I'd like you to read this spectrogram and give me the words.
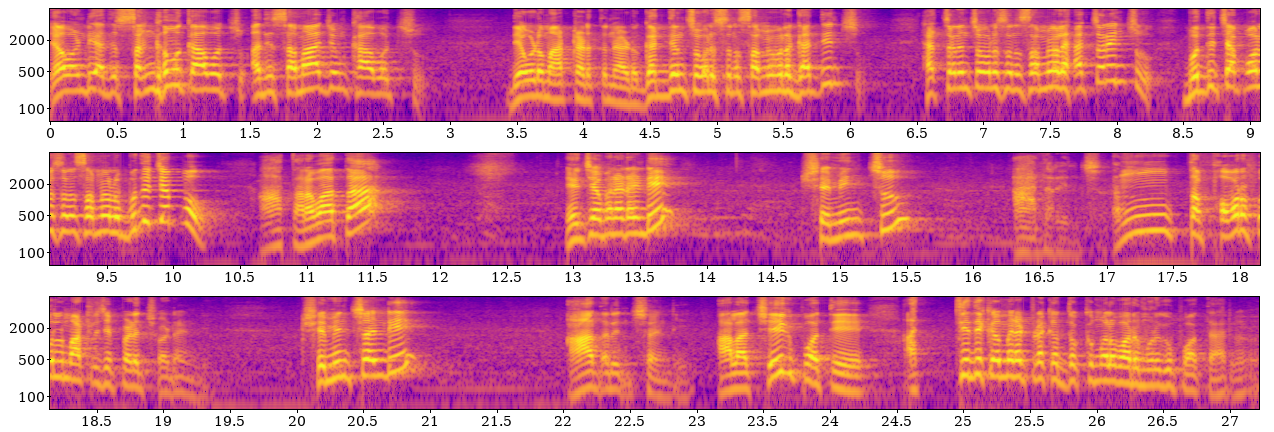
ఏమండి అది సంఘము కావచ్చు అది సమాజం కావచ్చు. దేవుడు మాట్లాడుతున్నాడు గద్దించవలసిన సమయంలో గద్దించు హెచ్చరించవలసిన సమయంలో హెచ్చరించు బుద్ధి చెప్పవలసిన సమయంలో బుద్ధి చెప్పు. ఆ తర్వాత ఏం చేయమన్నాడండి? క్షమించు ఆదరించు. అంత పవర్ఫుల్ మాటలు చెప్పాడు చూడండి. క్షమించండి ఆదరించండి. అలా చేయకపోతే అత్యధికమైనటువంటి దుఃఖముల వారు మునిగిపోతారు.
